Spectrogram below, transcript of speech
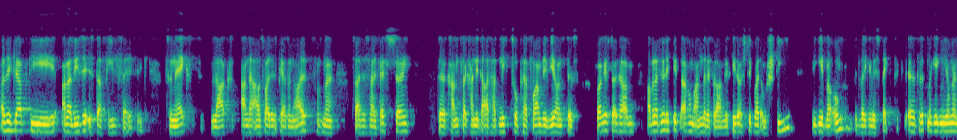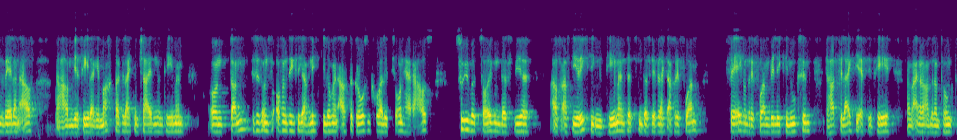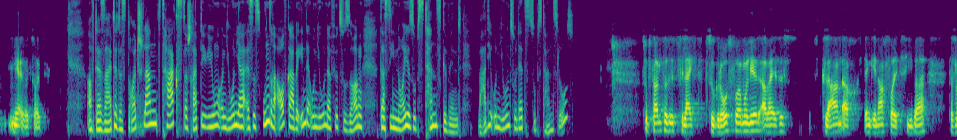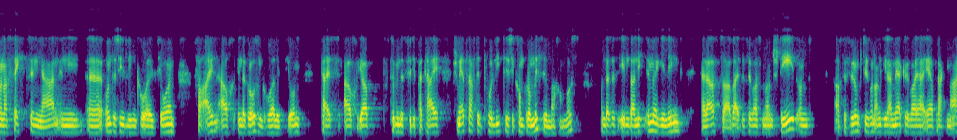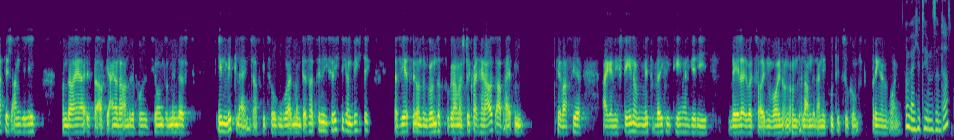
Also ich glaube, die Analyse ist da vielfältig. Zunächst lag an der Auswahl des Personals, muss man zweifelsfrei feststellen. Der Kanzlerkandidat hat nicht so performt, wie wir uns das vorgestellt haben. Aber natürlich geht es auch um andere Fragen. Es geht auch ein Stück weit um Stil. Wie geht man um? Mit welchem Respekt äh, tritt man gegen jungen Wählern auf? Da haben wir Fehler gemacht bei vielleicht entscheidenden Themen. Und dann ist es uns offensichtlich auch nicht gelungen, aus der großen Koalition heraus zu überzeugen, dass wir auch auf die richtigen Themen setzen, dass wir vielleicht auch reformfähig und reformwillig genug sind. Da hat vielleicht die FDP beim einen oder anderen Punkt mehr überzeugt. Auf der Seite des Deutschlandtags, da schreibt die Junge Union ja, es ist unsere Aufgabe in der Union dafür zu sorgen, dass sie neue Substanz gewinnt. War die Union zuletzt substanzlos? Substanzlos ist vielleicht zu groß formuliert, aber es ist klar und auch, ich denke, nachvollziehbar, dass man nach 16 Jahren in äh, unterschiedlichen Koalitionen, vor allem auch in der großen Koalition, teils auch ja zumindest für die Partei schmerzhafte politische Kompromisse machen muss und dass es eben da nicht immer gelingt, herauszuarbeiten, für was man steht und auch der Führungsstil von Angela Merkel war ja eher pragmatisch angelegt. Von daher ist da auch die eine oder andere Position zumindest in Mitleidenschaft gezogen worden. Und deshalb finde ich es richtig und wichtig, dass wir jetzt mit unserem Grundsatzprogramm ein Stück weit herausarbeiten, für was wir eigentlich stehen und mit welchen Themen wir die Wähler überzeugen wollen und unser Land in eine gute Zukunft bringen wollen. Und welche Themen sind das?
